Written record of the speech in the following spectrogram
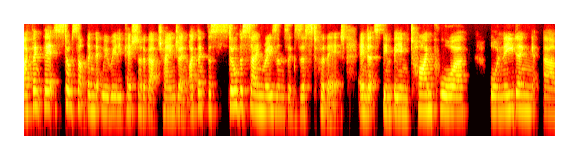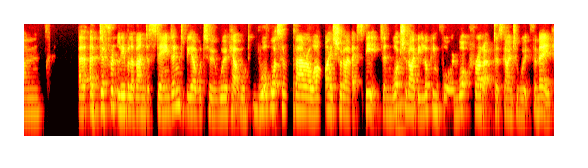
I think that's still something that we're really passionate about changing. I think the still the same reasons exist for that, and it's them being time poor or needing um, a, a, different level of understanding to be able to work out well, what, what sort of ROI should I expect, and what mm. should I be looking for, and what product is going to work for me.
